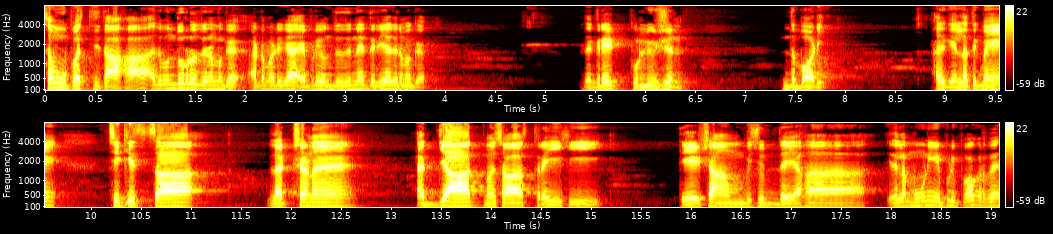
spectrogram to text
சமுபஸ்திதாக அது வந்துடுறது நமக்கு ஆட்டோமேட்டிக்காக எப்படி வந்ததுன்னே தெரியாது நமக்கு. த கிரேட் பொல்யூஷன் இந்த பாடி அதுக்கு எல்லாத்துக்குமே சிகித்சா லட்சண அத்தியாத்மசாஸ்திரைஹி. தேஷாம் விசுத்தயா இதெல்லாம் மூணையும் எப்படி போக்குறது?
